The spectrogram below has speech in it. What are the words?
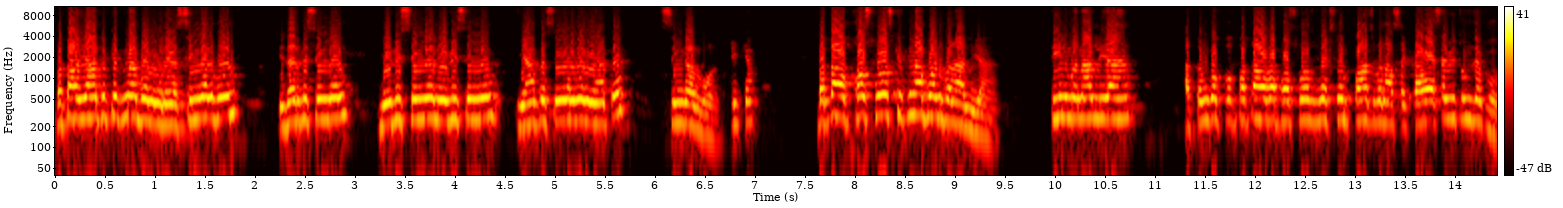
बताओ यहाँ पे कितना बॉन्ड बनेगा? सिंगल बॉन्ड इधर भी सिंगल, ये भी सिंगल, ये भी सिंगल, यहाँ पे सिंगल बॉन्ड यहाँ पे सिंगल बॉन्ड ठीक है? बताओ फॉस्फोरस कितना बॉन्ड बना लिया है? तीन बना लिया है। अब तुमको पता होगा फॉस्फोरस मैक्सिमम पाँच बना सकता है। वैसे भी तुम देखो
